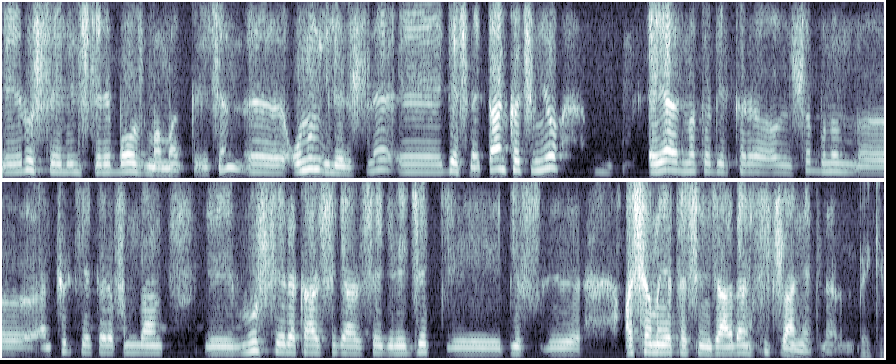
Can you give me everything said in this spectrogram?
e, Rusya ile ilişkileri bozmamak için e, onun ilerisine e, geçmekten kaçınıyor. Eğer NATO bir karar alırsa bunun e, yani Türkiye tarafından e, Rusya ile karşı karşıya gelecek e, bir e, aşamaya taşınacağını ben hiç zannetmiyorum. Peki.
